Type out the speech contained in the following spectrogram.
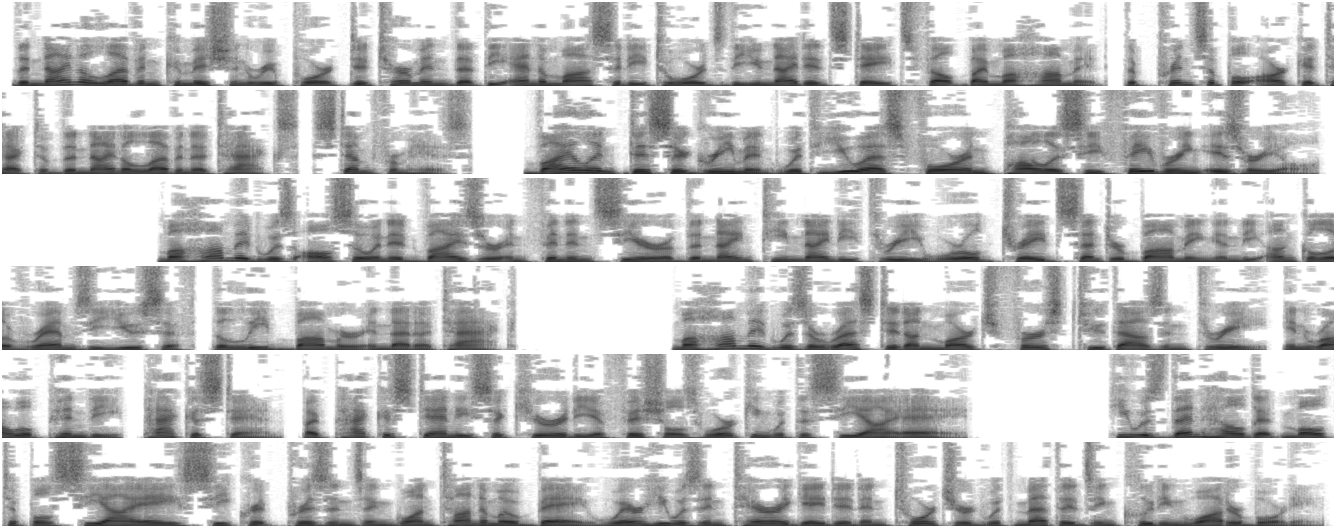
The 9-11 Commission report determined that the animosity towards the United States felt by Muhammad, the principal architect of the 9-11 attacks, stemmed from his violent disagreement with U.S. foreign policy favoring Israel. Muhammad was also an advisor and financier of the 1993 World Trade Center bombing and the uncle of Ramzi Youssef, the lead bomber in that attack. Muhammad was arrested on March 1, 2003, in Rawalpindi, Pakistan, by Pakistani security officials working with the CIA. He was then held at multiple CIA secret prisons and Guantanamo Bay where he was interrogated and tortured with methods including waterboarding.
